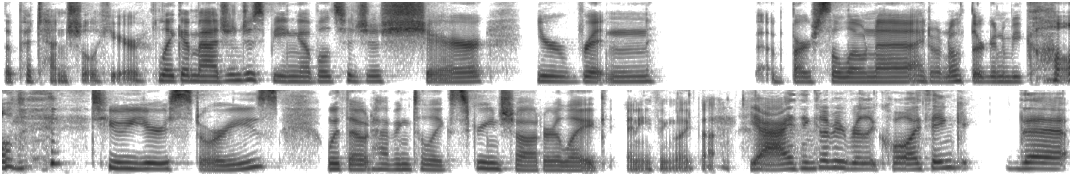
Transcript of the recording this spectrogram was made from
the potential here. Like, imagine just being able to just share your written Barcelona, I don't know what they're going to be called, two year stories without having to like screenshot or like anything like that. Yeah, I think it'll be really cool. I think the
